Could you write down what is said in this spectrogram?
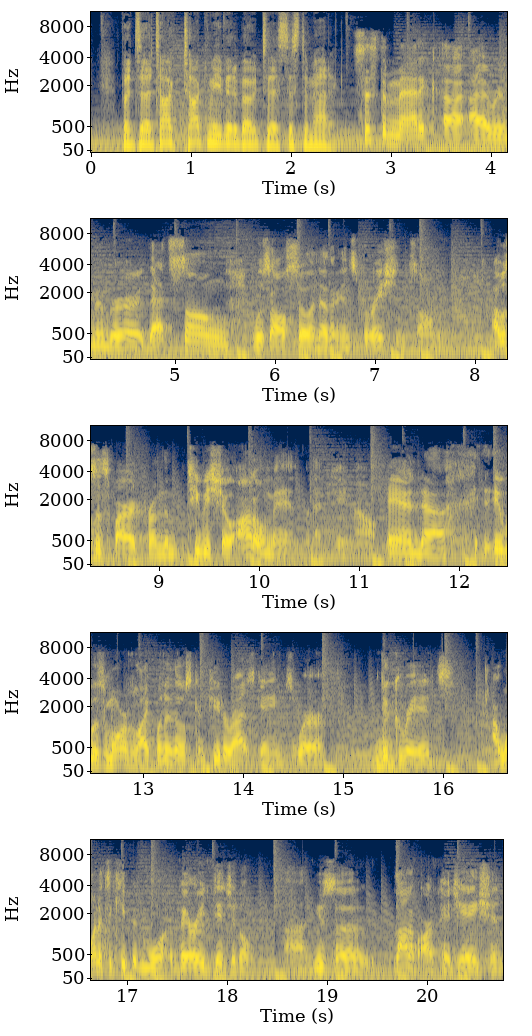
but uh, talk talk to me a bit about uh, systematic. Systematic, uh, I remember that song was also another inspiration song. I was inspired from the TV show Automan when that came out. And uh, it it was more of like one of those computerized games where the grids, I wanted to keep it more very digital, uh, use a lot of arpeggiation.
